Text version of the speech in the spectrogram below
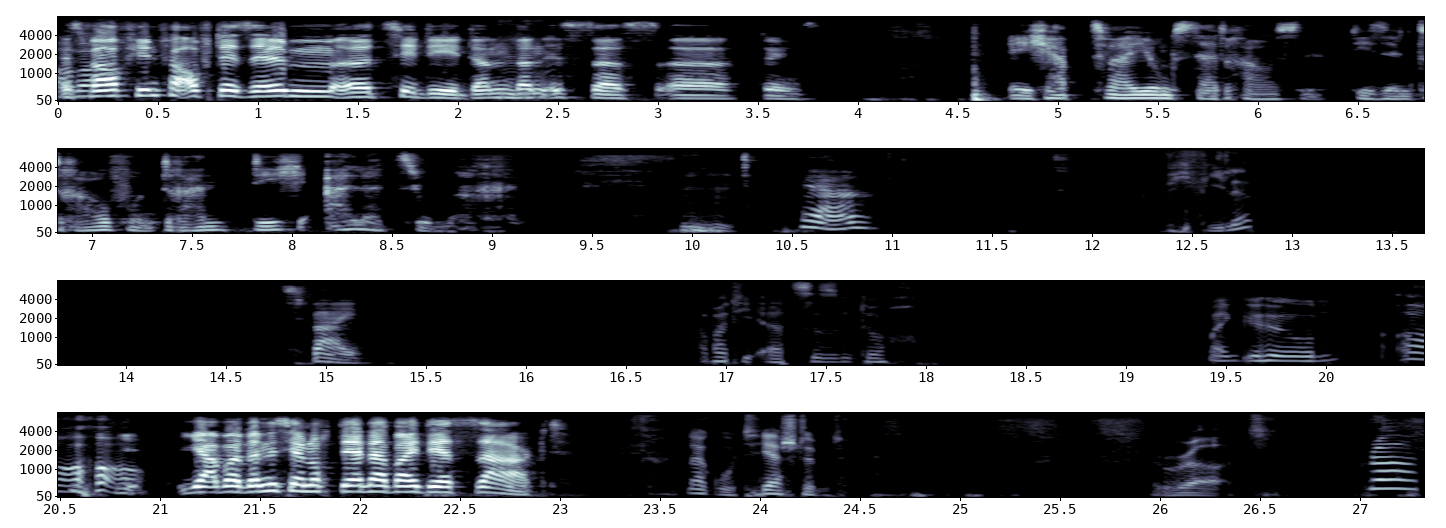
es war auf jeden Fall auf derselben äh, CD. Dann, dann Mhm. ist das äh, Dings. Ich habe zwei Jungs da draußen. Die sind drauf und dran, dich alle zu machen. Mhm. Ja, Wie viele? zwei. Aber die Ärzte sind doch. Mein Gehirn. Oh. Ja, aber dann ist ja noch der dabei, der es sagt. Na gut, ja, stimmt. Rod. Rod.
